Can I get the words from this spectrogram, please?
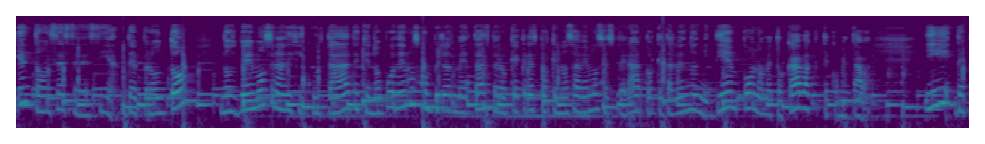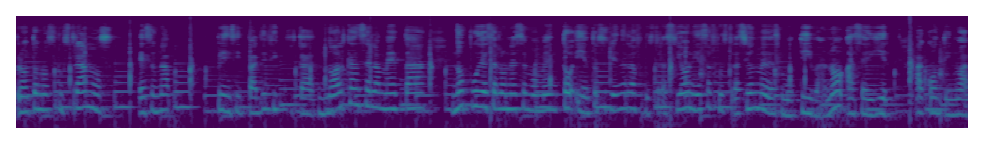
Y entonces te decía, de pronto nos vemos en la dificultad de que no podemos cumplir las metas, pero ¿qué crees? Porque no sabemos esperar, porque tal vez no es mi tiempo, no me tocaba, te comentaba y de pronto nos frustramos. Es una principal dificultad. No alcancé la meta, no pude hacerlo en ese momento y entonces viene la frustración y esa frustración me desmotiva, ¿no? A seguir, a continuar.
